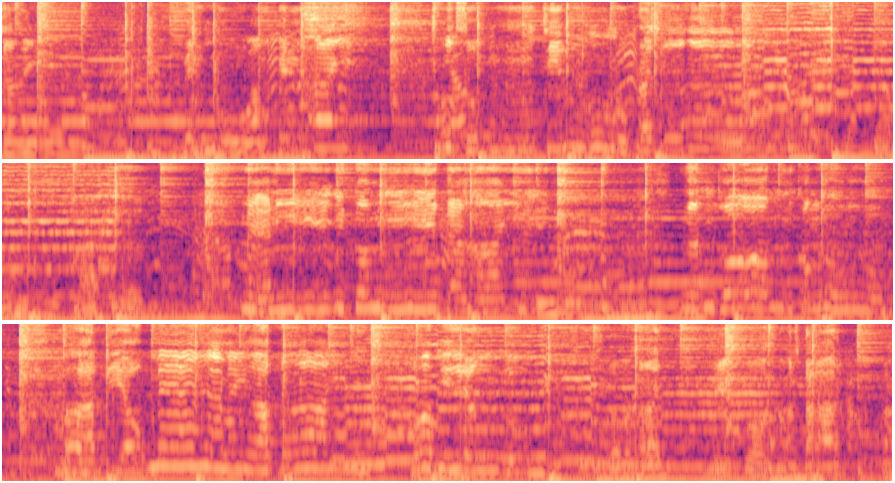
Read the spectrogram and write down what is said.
ใจ เป็นห่วงเป็นไอทุกสุขที่ลูกประเชิญยามลูกขาดเธอแม่นี้ก็มีแต่ให้เงินทองของลูก บาทเดียวแม่ไม่อยากได้ ขอเพียงลูกสุขสบายแม่ก็นอนตายตา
